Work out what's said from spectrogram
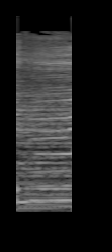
Jesus.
